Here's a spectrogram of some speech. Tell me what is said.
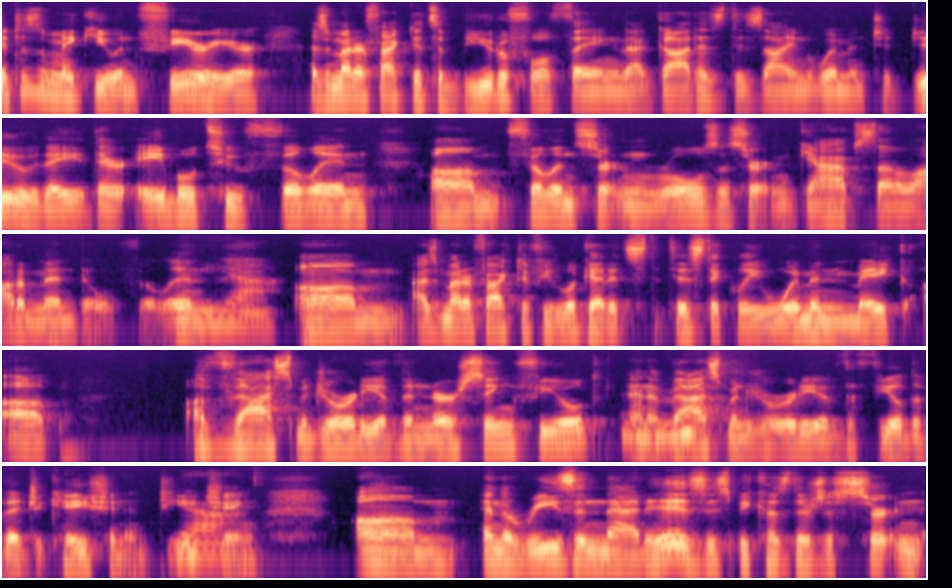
It doesn't make you inferior. As a matter of fact, it's a beautiful thing that God has designed women to do. They they're able to fill in um, fill in certain roles and certain gaps that a lot of men don't fill in. Yeah. Um, as a matter of fact, if you look at it statistically, women make up a vast majority of the nursing field and a vast majority of the field of education and Yeah. teaching. Um, and the reason that is is because there's a certain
